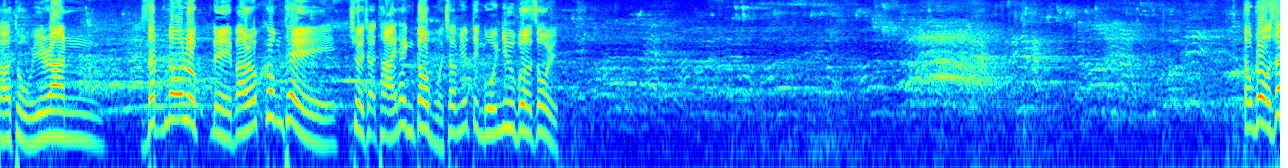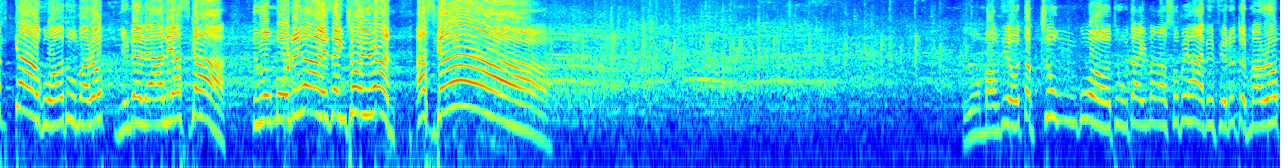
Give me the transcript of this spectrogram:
Cầu thủ Iran rất nỗ lực để Maroc không thể chuyển trạng thái thành công ở trong những tình huống như vừa rồi. Tốc độ rất cao của cầu thủ Maroc, nhưng đây là Ali Asgar từ vòng 1 đến 2 dành cho Iran. Asgar. Từ vòng bóng thi đấu tập trung của thủ thành mang áo số 12 bên phía đội tuyển Maroc.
